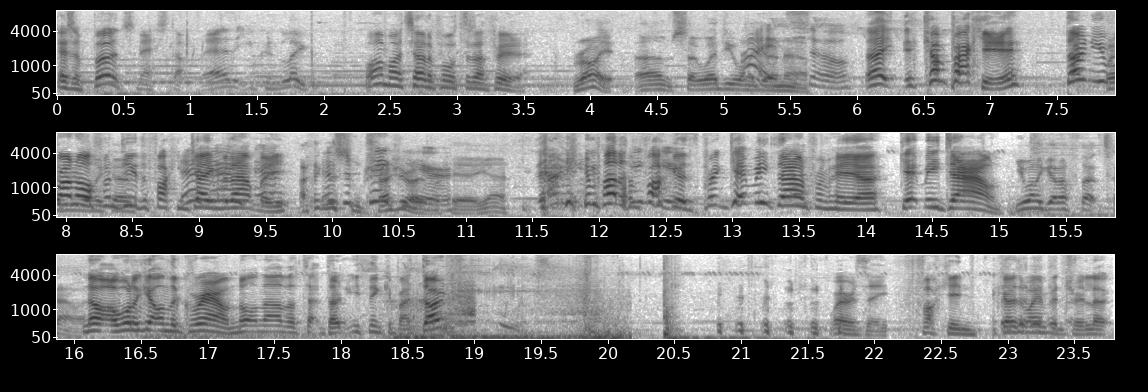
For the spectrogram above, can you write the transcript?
There's a bird's nest up there that you can loot. Why am I teleported up here? Right, um, so where do you want to go now? so. Hey, come back here! Don't you Where run you off and go? do the fucking There- game there- without there- me. I think There's there's, some treasure here. over here, yeah. you motherfuckers! But get me down from here! Get me down! You want to get off that tower? No, I want to get on the ground, not on the other. Ta- don't you think about? It. Don't. Where is he? Fucking go to my inventory. Look,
